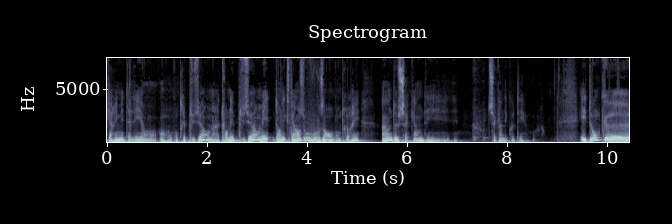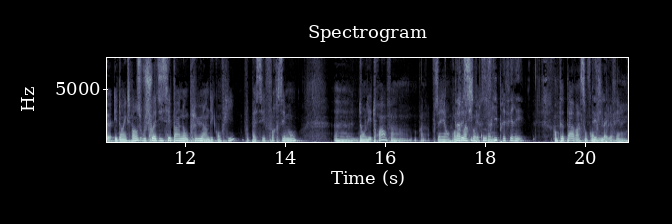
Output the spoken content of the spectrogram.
Karim est allé en, en, rencontrer plusieurs, on a tourné plusieurs, mais dans l'expérience, vous vous en rencontrerez un de chacun des, chacun des côtés. Voilà. Et donc, euh, et dans l'expérience, vous choisissez pas non plus un des conflits. Vous passez forcément dans les trois. Enfin, voilà, vous allez On peut rencontrer avoir six son personnes. conflit préféré. On peut pas avoir son conflit hein. préféré.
